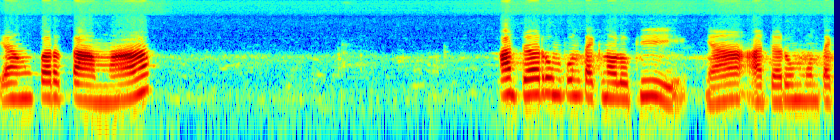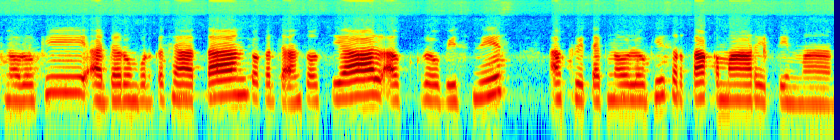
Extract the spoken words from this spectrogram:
Yang pertama ada rumpun teknologi ya, ada rumpun teknologi, ada rumpun kesehatan, pekerjaan sosial, agrobisnis, agriteknologi serta kemaritiman.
